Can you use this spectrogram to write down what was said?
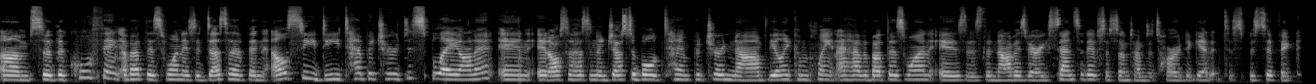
Um, so the cool thing about this one is it does have an LCD temperature display on it, and it also has an adjustable temperature knob. The only complaint I have about this one is, is the knob is very sensitive, so sometimes sometimes it's hard to get it to specific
